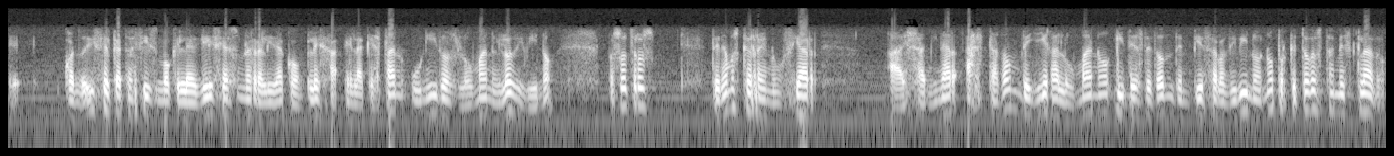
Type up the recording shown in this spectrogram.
eh, cuando dice el catecismo que la Iglesia es una realidad compleja en la que están unidos lo humano y lo divino, nosotros tenemos que renunciar a examinar hasta dónde llega lo humano y desde dónde empieza lo divino, no, porque todo está mezclado.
